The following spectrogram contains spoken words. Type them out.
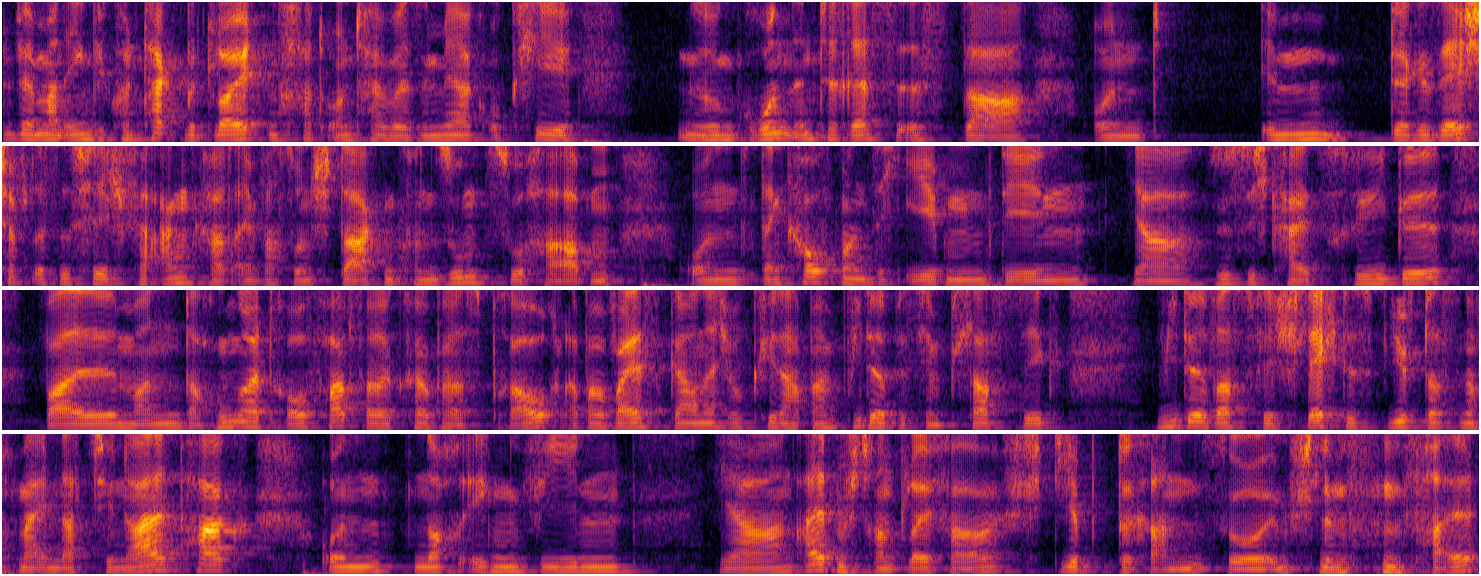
wenn man irgendwie Kontakt mit Leuten hat und teilweise merkt, okay, so ein Grundinteresse ist da und in der Gesellschaft ist es vielleicht verankert, einfach so einen starken Konsum zu haben. Und dann kauft man sich eben den ja, Süßigkeitsriegel, weil man da Hunger drauf hat, weil der Körper das braucht, aber weiß gar nicht, okay, da hat man wieder ein bisschen Plastik, wieder was vielleicht Schlechtes, wirft das nochmal im Nationalpark und noch irgendwie ein, ja, ein Alpenstrandläufer stirbt dran, so im schlimmsten Fall.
